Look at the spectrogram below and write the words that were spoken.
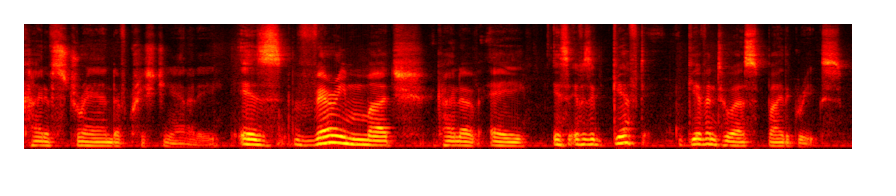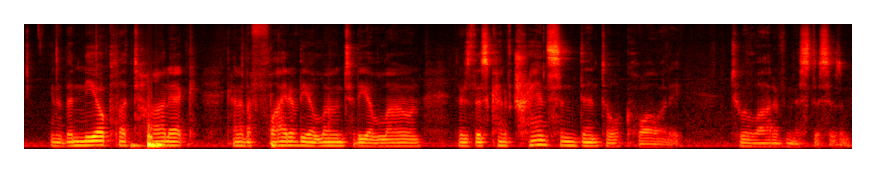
kind of strand of Christianity is very much kind of a is it was a gift given to us by the Greeks. You know, the Neoplatonic kind of the flight of the alone to the alone. There's this kind of transcendental quality to a lot of mysticism.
